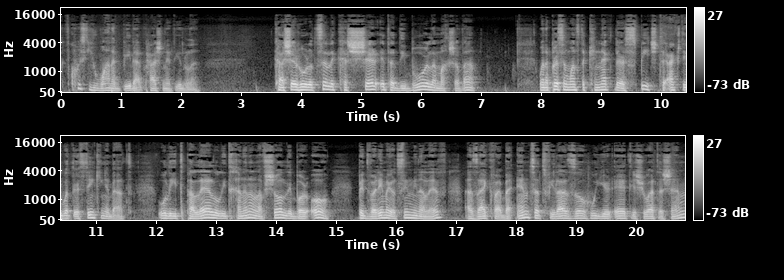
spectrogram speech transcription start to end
of course you want to be that passionate אידלה. כאשר הוא רוצה לקשר את הדיבור למחשבה, when a person wants to connect their speech to actually what they're thinking about, ולהתפלל ולהתחנן על נפשו לבוראו בדברים היוצאים מן הלב, אזי כבר באמצע תפילה זו הוא יראה את ישועת השם,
